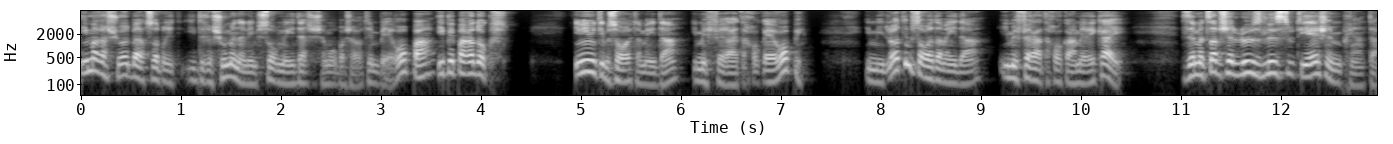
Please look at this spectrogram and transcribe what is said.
אם הרשויות בארצות הברית ידרשו ממנה למסור מידע ששמור בשרתים באירופה, היא בפרדוקס. אם היא תמסור את המידע, היא מפרה את החוק האירופי. אם היא לא תמסור את המידע, היא מפרה את החוק האמריקאי. זה מצב של lose-lose situation מבחינתה,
